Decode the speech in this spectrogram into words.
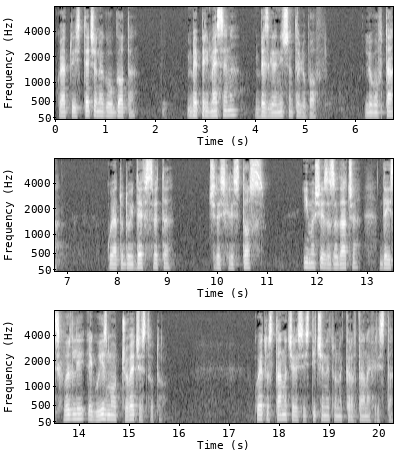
която изтече на Голгота, бе примесена безграничната любов. Любовта, която дойде в света чрез Христос, имаше за задача да изхвърли егоизма от човечеството, което стана чрез изтичането на кръвта на Христа.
